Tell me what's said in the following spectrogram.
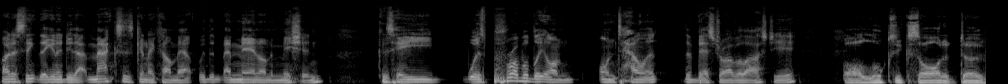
I just think they're going to do that. Max is going to come out with a man on a mission because he was probably on on talent the best driver last year. Oh, looks excited too.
